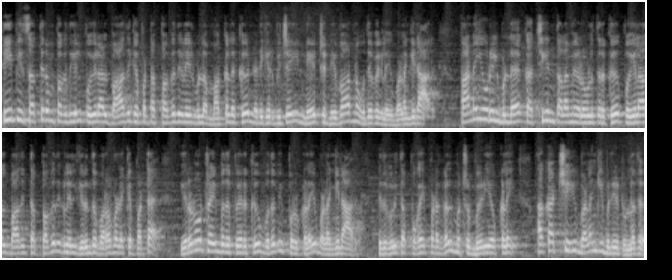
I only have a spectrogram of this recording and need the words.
டிபி சத்திரம் பகுதியில் புயலால் பாதிக்கப்பட்ட பகுதிகளில் உள்ள மக்களுக்கு நடிகர் விஜய் நேற்று நிவாரண உதவிகளை வழங்கினார். பனையூரில் உள்ள கட்சியின் தலைமை அலுவலகத்திற்கு புயலால் பாதித்த பகுதிகளில் இருந்து வரவழைக்கப்பட்ட இருநூற்றி ஐம்பது பேருக்கு உதவிப் பொருட்களை வழங்கினார். இது குறித்த புகைப்படங்கள் மற்றும் வீடியோக்களை அக்கட்சி வழங்கி வெளியிட்டுள்ளது.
